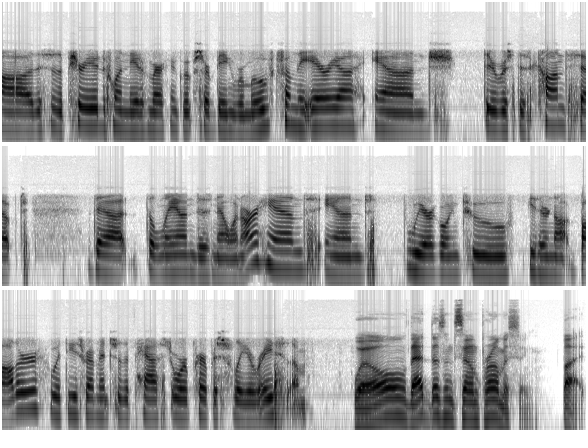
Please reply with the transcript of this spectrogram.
Uh, this is a period when Native American groups are being removed from the area, and there was this concept that the land is now in our hands and we are going to either not bother with these remnants of the past or purposefully erase them. Well, that doesn't sound promising. But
